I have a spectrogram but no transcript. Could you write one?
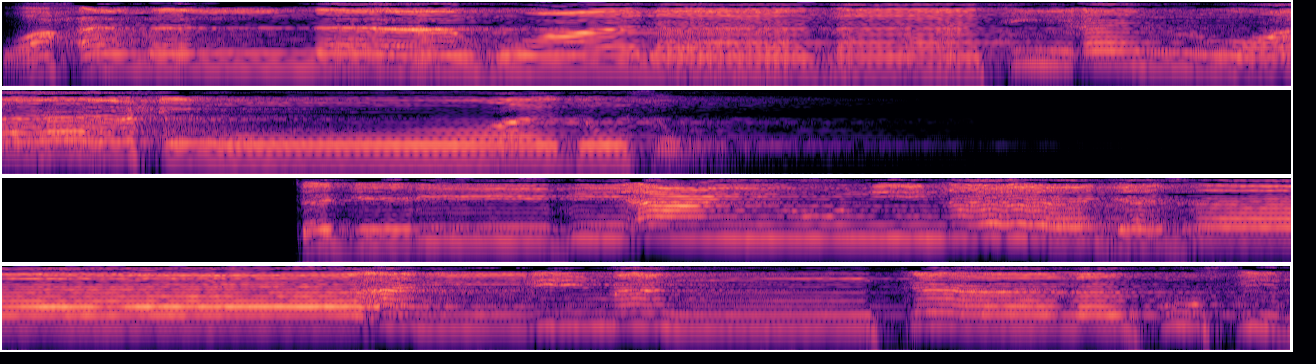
وحملناه على ذات ألواح تجري بأعيننا جزاء لمن كان كفر.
